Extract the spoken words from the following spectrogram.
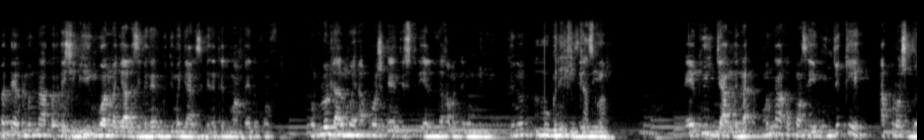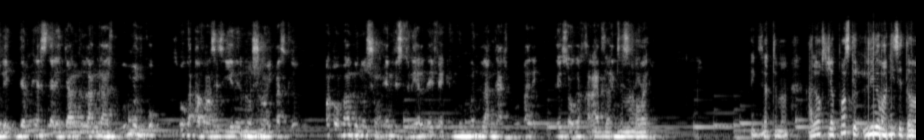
peut-être mën naa ko ci bii ngoon ma jàll si beneen guddi ma jàll si beneen te du ma am benn conflit donc loolu daal mooy approche industrielle bi nga xamante ne moom la ñuy gën a. moo gën a efficace quoi. mais kuy jàng nag mën naa ko conseiller mu njëkkee approche bële dem installer jàng langage bi ba mën ko soo ko avancer si yeneen notion yi parce que quand on parle de notion industrielle day fekk nga mën langage ba pare ngay soog a xalaat. exactement alors je pense que li nga wax ni c'est un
